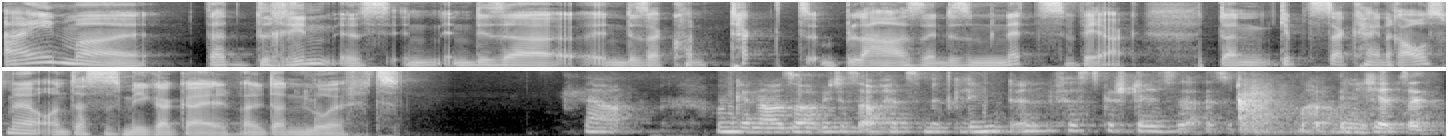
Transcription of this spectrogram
einmal da drin ist, in, in, dieser, in dieser Kontaktblase, in diesem Netzwerk, dann gibt es da kein Raus mehr und das ist mega geil, weil dann läuft's. Ja, und genauso habe ich das auch jetzt mit LinkedIn festgestellt. Also bin ich jetzt seit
